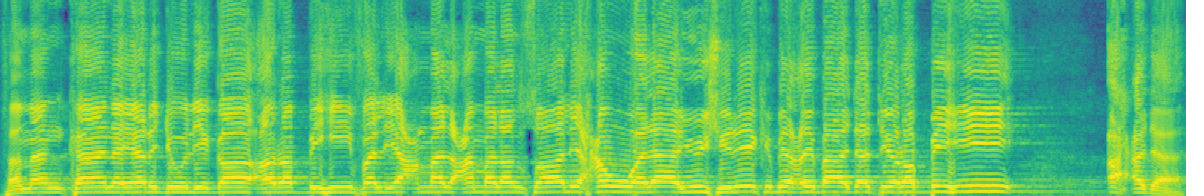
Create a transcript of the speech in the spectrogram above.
فمن كان يرجو لقاء ربه فليعمل عملا صالحا ولا يشرك بعبادة ربه. أحدا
